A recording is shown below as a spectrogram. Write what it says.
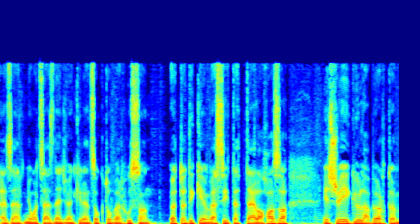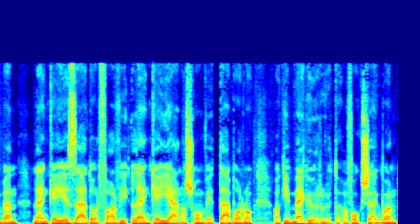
1849. október 25-én veszítette el a haza, és végül a börtönben Lenkei és Zádorfalvi Lenkei János honvéd tábornok, aki megőrült a fogságban,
